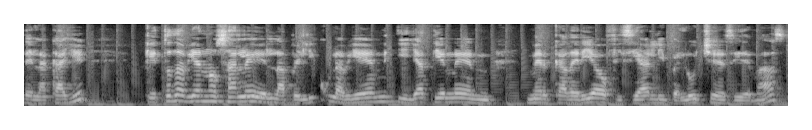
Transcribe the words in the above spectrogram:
de la calle que todavía no sale la película bien y ya tienen mercadería oficial y peluches y demás.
